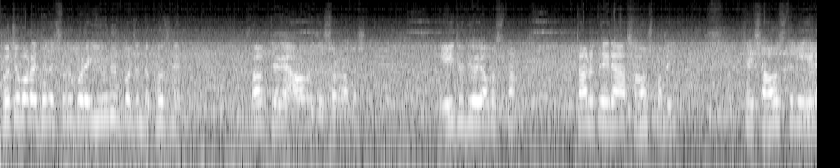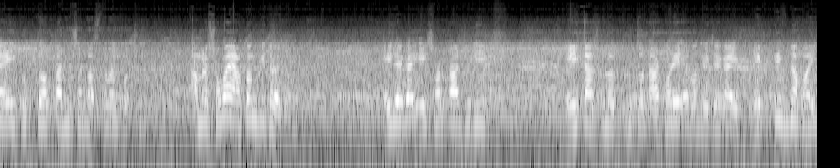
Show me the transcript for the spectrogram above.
সচিবালয় থেকে শুরু করে ইউনিয়ন পর্যন্ত খোঁজ নেন। সব জায়গায় আওয়ামী দোষররা বসা। এই যদি ওই অবস্থা তাহলে তো এরা সাহস পাবেই। সেই সাহস থেকে এরা এই গুপ্ত হত্যার মিশন বাস্তবায়ন করছে। আমরা সবাই আতঙ্কিত হয়ে থাকি। এই জায়গায় এই সরকার যদি এই কাজগুলো দ্রুত না করে এবং এই জায়গায় অ্যাক্টিভ না হয়,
